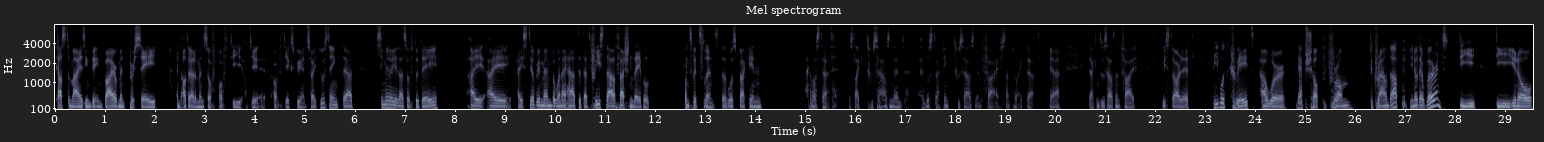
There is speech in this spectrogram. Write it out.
customizing the environment per se and other elements of, of the of the of the experience so i do think that similarly as of today I, I I still remember when I had that freestyle fashion label in Switzerland. That was back in when was that? It was like 2000 and it was I think 2005, something like that. Yeah, it's in 2005 we started. We would create our web shop from the ground up. You know, there weren't the the you know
